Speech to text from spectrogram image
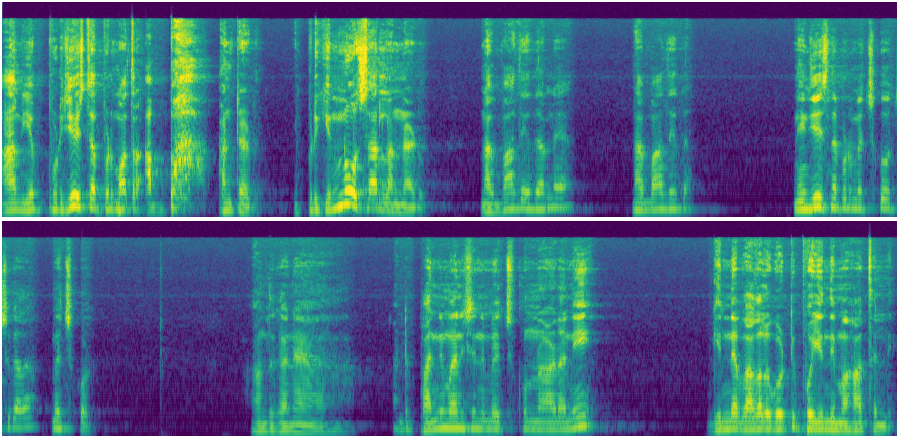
ఆమె ఎప్పుడు చేసేటప్పుడు మాత్రం అబ్బా అంటాడు. ఇప్పటికి ఎన్నోసార్లు అన్నాడు. నాకు బాధ ఏదా అన్నయ్య? నాకు బాధ ఏదా? నేను చేసినప్పుడు మెచ్చుకోవచ్చు కదా? మెచ్చుకోడు. అందుకనే అంటే పని మనిషిని మెచ్చుకున్నాడని గిన్నె పగలగొట్టి పోయింది మహాతల్లి.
